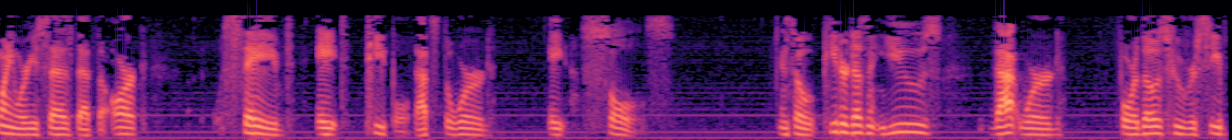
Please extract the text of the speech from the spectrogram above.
20, where he says that the ark saved eight people. That's the word, eight souls. And so Peter doesn't use that word for those who received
